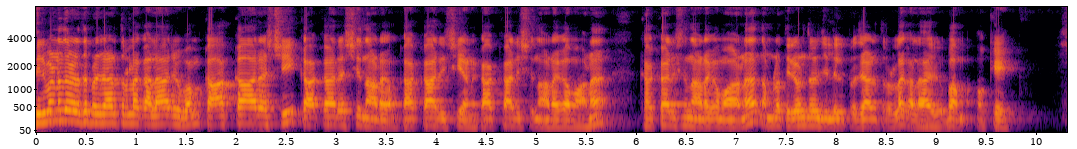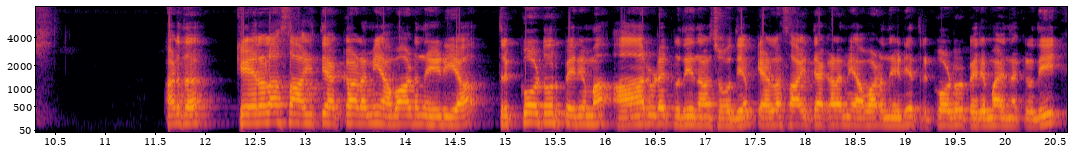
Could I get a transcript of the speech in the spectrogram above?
തിരുവനന്തപുരത്ത് പ്രചാരത്തിലുള്ള കലാരൂപം കാക്കാരശി കാക്കാരശി നാടകം. കാക്കാരിശിയാണ്. കാക്കാരിശി നാടകമാണ്. കാക്കാരിശി നാടകമാണ് നമ്മുടെ തിരുവനന്തപുരം ജില്ലയിൽ പ്രചാരത്തിലുള്ള കലാരൂപം. ഓക്കെ. അടുത്ത കേരള സാഹിത്യ അക്കാദമി അവാർഡ് നേടിയ തൃക്കോട്ടൂർ പെരുമ ആരുടെ കൃതി എന്നാണ് ചോദ്യം. കേരള സാഹിത്യ അക്കാദമി അവാർഡ് നേടിയ തൃക്കോട്ടൂർ പെരുമ എന്ന കൃതി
